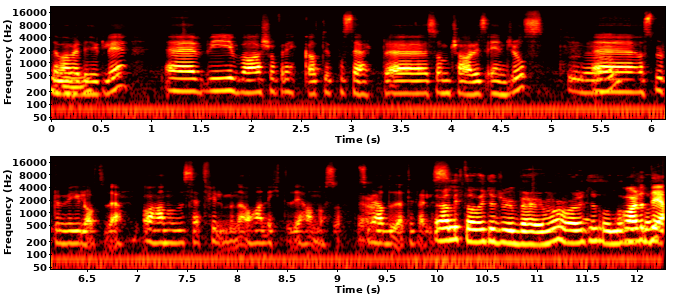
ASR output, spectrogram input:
det var Mm. veldig hyggelig. Eh, vi var så frekke at vi poserte som Charlies Angels. Ja. Eh, og spurte om vi fikk lov til det. Og han hadde sett filmene, og han likte de, han også. Så vi hadde det til felles. Ja, likte han ikke Drew Barrymore, var det ikke sånn? Var det det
